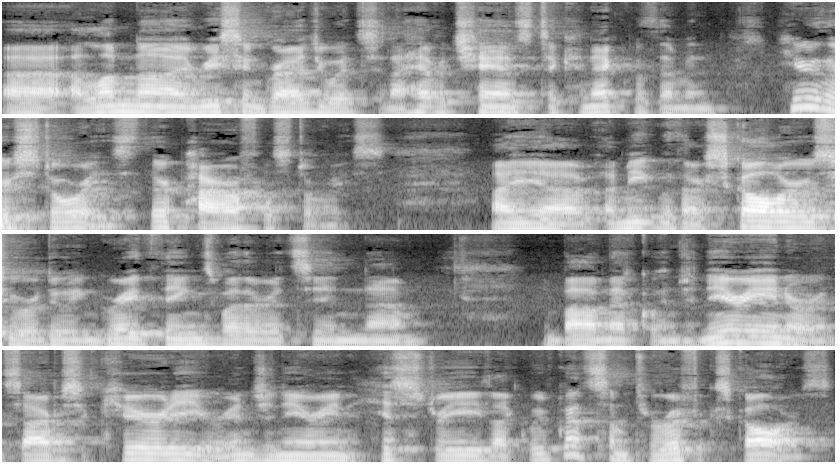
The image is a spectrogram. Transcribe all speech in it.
uh, alumni, recent graduates, and I have a chance to connect with them and hear their stories. They're powerful stories. I, uh, I meet with our scholars who are doing great things, whether it's in, um, in biomedical engineering or in cybersecurity or engineering, history. Like we've got some terrific scholars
